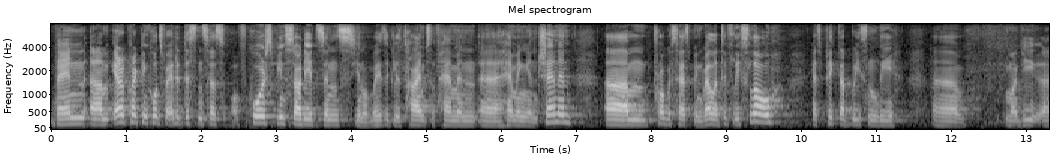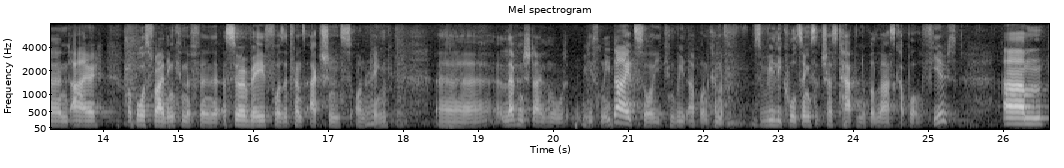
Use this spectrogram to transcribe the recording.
then um, error correcting codes for edit distance has, of course, been studied since, you know, basically the times of Hamming, uh, Hamming and Shannon. Um, progress has been relatively slow, has picked up recently. Uh, Madi and I are both writing kind of a, a survey for the transactions honoring uh, Levenshtein, who recently died, so you can read up on kind of really cool things that just happened over the last couple of years. Um,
